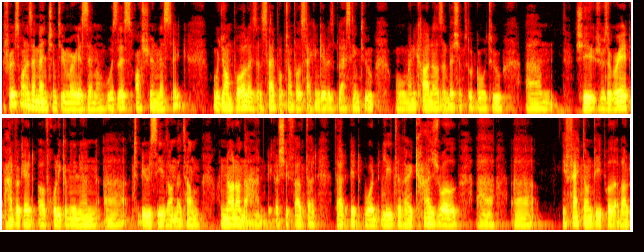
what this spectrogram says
the first one, as I mentioned to you, Maria Simma, who was this Austrian mystic who John Paul, as I said, Pope John Paul II gave his blessing to, who many cardinals and bishops would go to. Um, she, she was a great advocate of Holy Communion uh, to be received on the tongue and not on the hand because she felt that, that it would lead to a very casual uh, uh, effect on people about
